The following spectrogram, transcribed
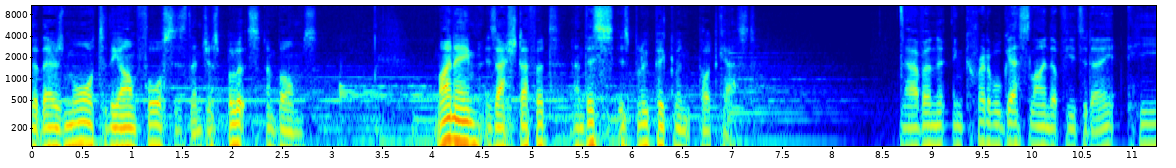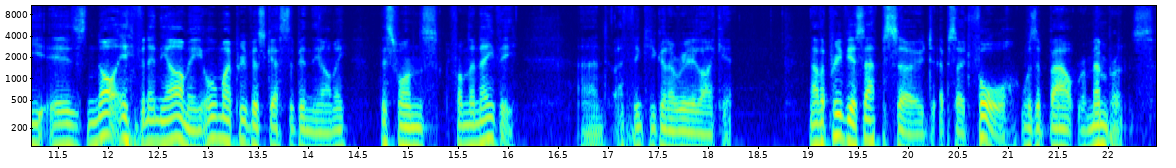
that there is more to the armed forces than just bullets and bombs. My name is Ash Stafford, and this is Blue Pigment Podcast. I have an incredible guest lined up for you today. He is not even in the army. All my previous guests have been in the army. This one's from the navy, and I think you're going to really like it. Now, the previous episode, episode 4, was about remembrance,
